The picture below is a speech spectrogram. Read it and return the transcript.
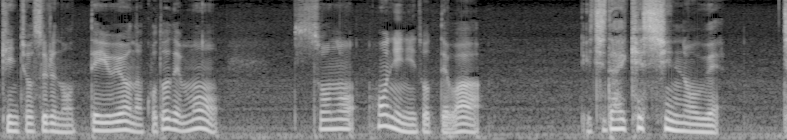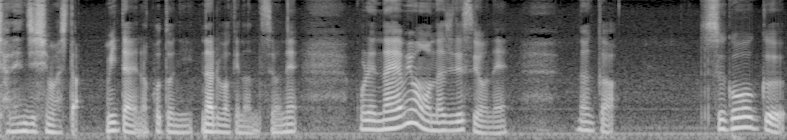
緊張するのっていうようなことでもその本人にとっては一大決心の上チャレンジしました。みたいなことになるわけなんですよね。これ悩みも同じですよね。なんか、すごく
